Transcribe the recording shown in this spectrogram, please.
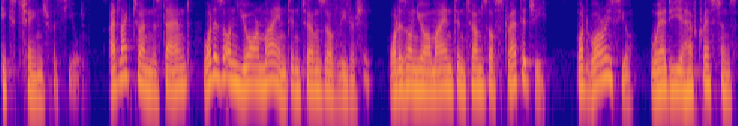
exchange with you. I'd like to understand what is on your mind in terms of leadership. What is on your mind in terms of strategy? What worries you? Where do you have questions?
